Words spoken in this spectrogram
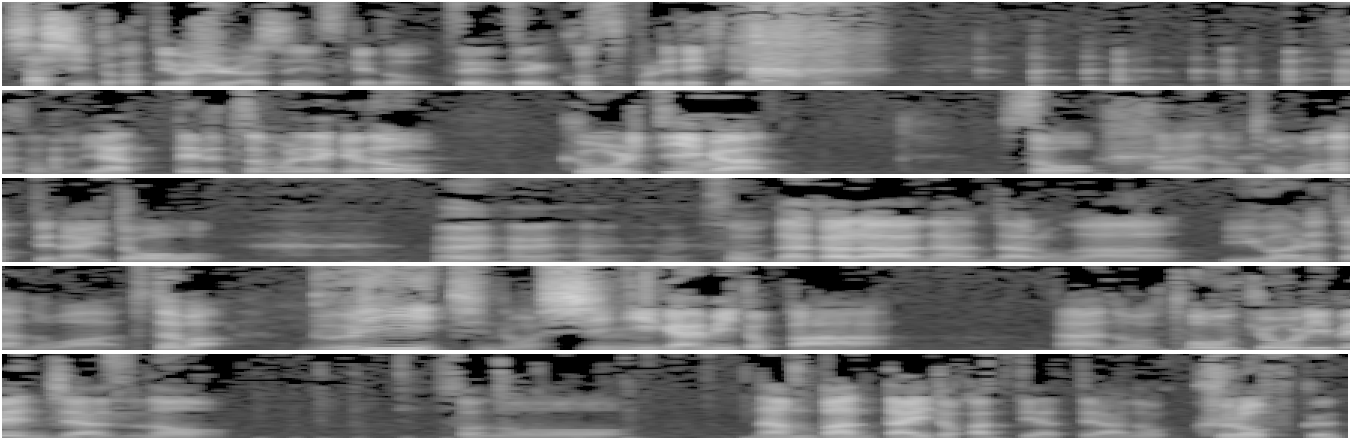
写真とかって言われるらしいんですけど、全然コスプレできてなくて。その、やってるつもりだけど、クオリティが、うんそう、あの、伴ってないと、はいはいはいはい。そう、だから、なんだろうな、言われたのは、例えば、ブリーチの死神とか、あの、東京リベンジャーズの、その、南蛮隊とかってやってるあの、黒服？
